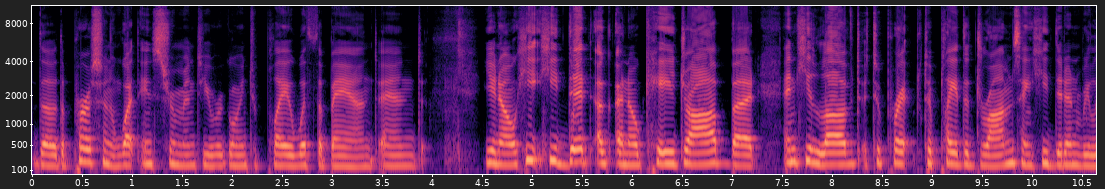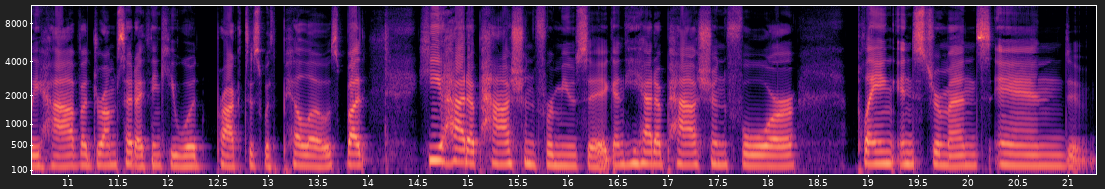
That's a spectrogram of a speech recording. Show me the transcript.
the the person what instrument you were going to play with the band. And you know he he did a, an okay job but and he loved to pr- to play the drums and he didn't really have a drum set. I think he would practice with pillows. But he had a passion for music and he had a passion for playing instruments and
